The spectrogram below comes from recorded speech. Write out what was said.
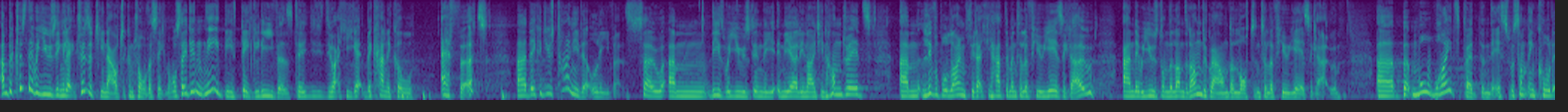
And because they were using electricity now to control the signals, they didn't need these big levers to, to actually get mechanical effort. Uh, they could use tiny little levers. So um, these were used in the, in the early 1900s. Um, Liverpool Lime Street actually had them until a few years ago, and they were used on the London Underground a lot until a few years ago. Uh, but more widespread than this was something called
